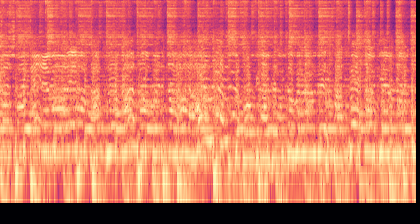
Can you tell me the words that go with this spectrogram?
ਪਰਦਾ ਕਹਿਣ ਵਾਲੇ ਸਾਥੋਂ ਕਾਦਾ ਵਰਤੋ ਹੋ ਗਿਆ ਜਿਤ ਕਮਰਾਂ ਦੇ ਸਾਥੇ ਕਰਕੇ ਅੰਦਰ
